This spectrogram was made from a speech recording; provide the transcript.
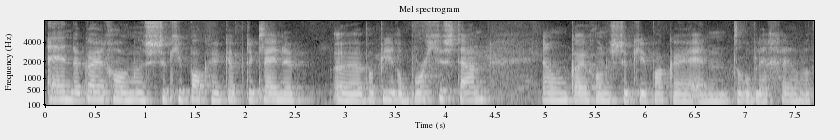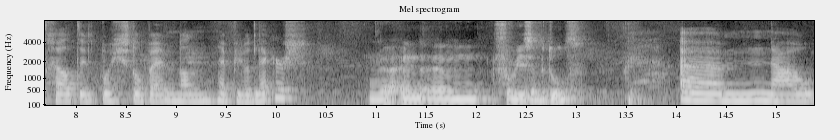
En dan kan je gewoon een stukje pakken. Ik heb de kleine eh, papieren bordjes staan. En dan kan je gewoon een stukje pakken en erop leggen en wat geld in het bordje stoppen. En dan heb je wat lekkers. Ja, en ehm, voor wie is dat bedoeld? Ehm, nou,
